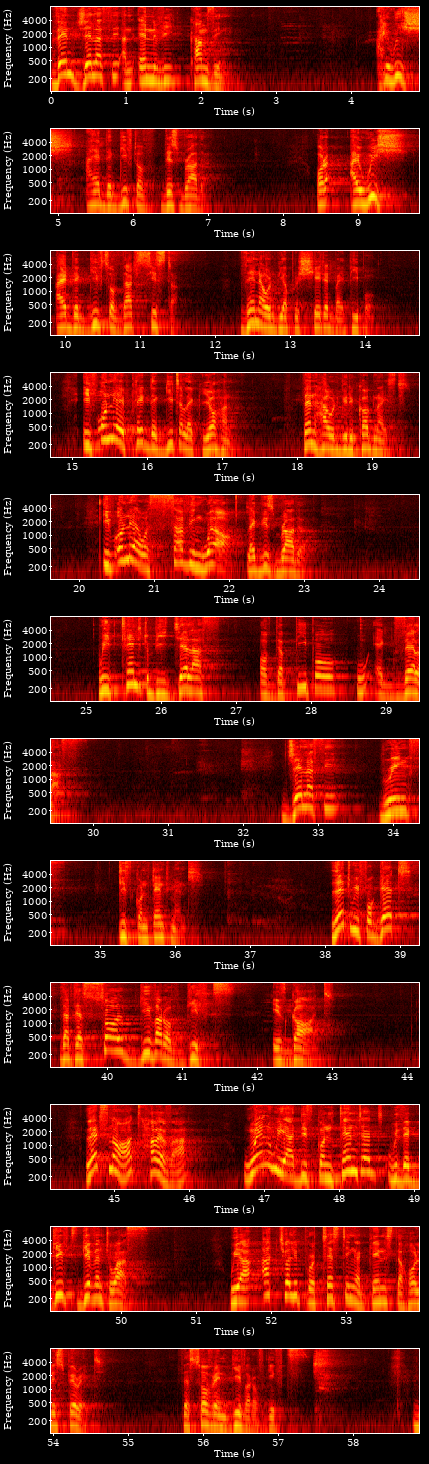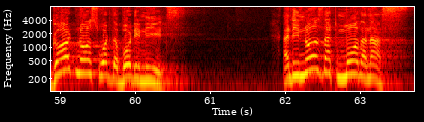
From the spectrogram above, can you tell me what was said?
then jealousy and envy comes in. I wish I had the gift of this brother. Or I wish I had the gifts of that sister. Then I would be appreciated by people. If only I played the guitar like Johann, then I would be recognized. If only I was serving well like this brother. We tend to be jealous of the people who excel us. Jealousy brings discontentment. Yet we forget that the sole giver of gifts is God. Let's not, however, when we are discontented with the gifts given to us, we are actually protesting against the Holy Spirit, the sovereign giver of gifts. God knows what the body needs, and He knows that more than us.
